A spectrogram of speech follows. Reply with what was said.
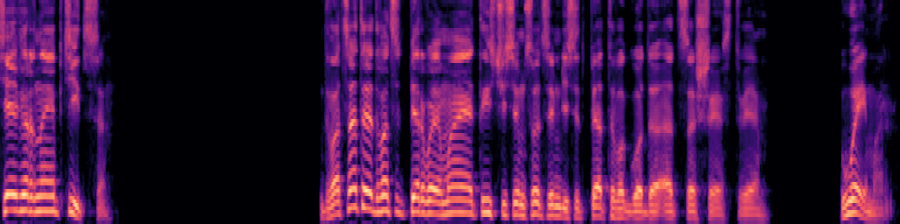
Северная птица. 20-21 мая 1775 года от сошествия. Уэймар.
